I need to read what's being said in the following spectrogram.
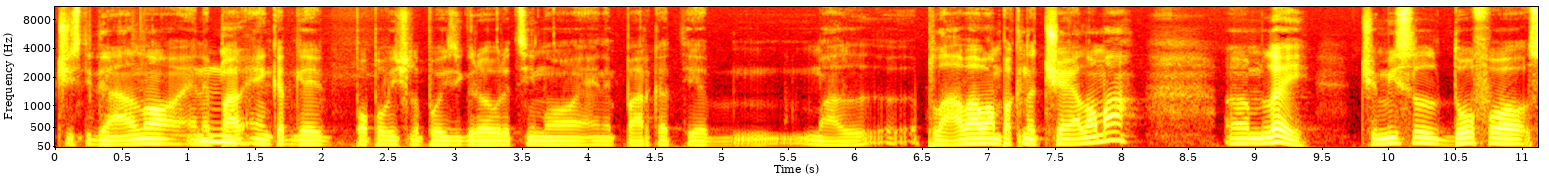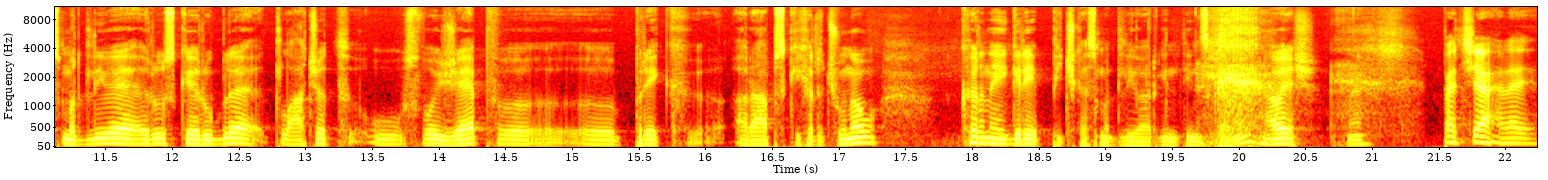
čist idealno, ene par, enkrat ga je Popovič lepo izigral, recimo ene parkrat je mal plaval, ampak načeloma, um, lej, če misli dofo smrdljive ruske ruble tlačiti v svoj žep uh, uh, prek arabskih računov, kar ne gre, pička smrdljiva argentinska. Ne? A veš? Ne? Pač ja, lej,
